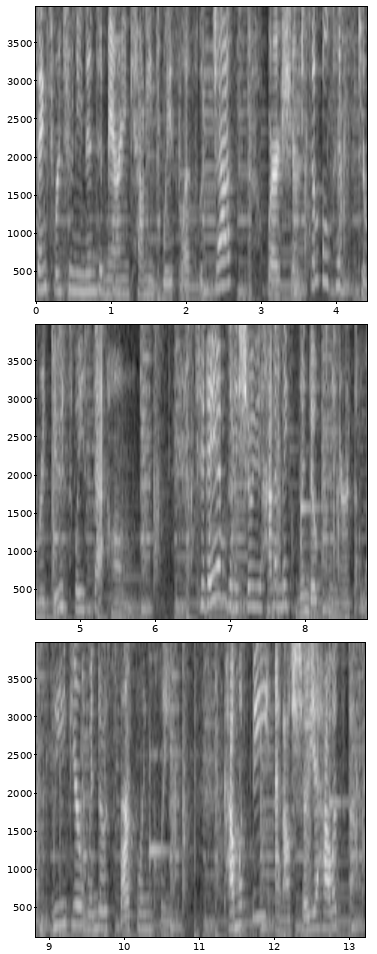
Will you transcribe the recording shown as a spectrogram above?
Thanks for tuning in to Marion County's Waste Less with Jess, where I share simple tips to reduce waste at home. Today I'm going to show you how to make window cleaner that will leave your windows sparkling clean. Come with me and I'll show you how it's done.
